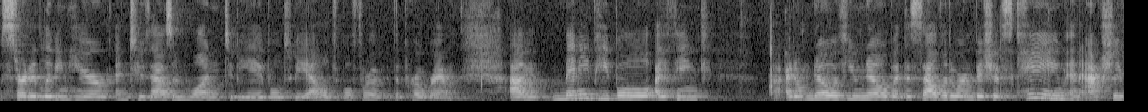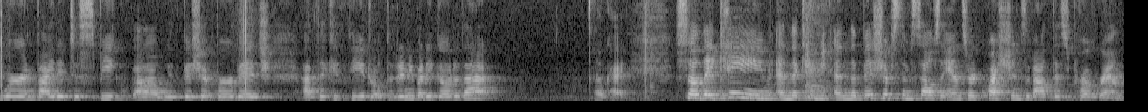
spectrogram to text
started living here in 2001 to be able to be eligible for the program. Um, many people, I think, I don't know if you know, but the Salvadoran bishops came and actually were invited to speak uh, with Bishop Burbidge at the cathedral. Did anybody go to that? Okay. So they came, and the, and the bishops themselves answered questions about this program.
